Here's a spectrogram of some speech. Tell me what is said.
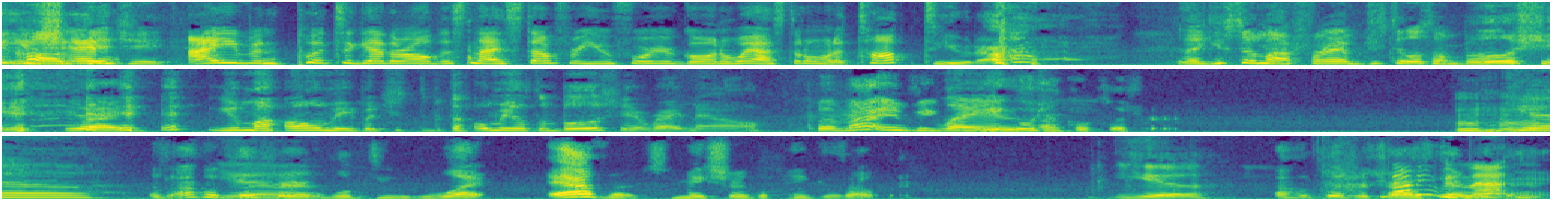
I you call and Gigi. I even put together all this nice stuff for you before you're going away. I still don't want to talk to you though. Like you still my friend, but you still on some bullshit. Right. you my homie, but you but the homie on some bullshit right now. But my MVP Like, is which- Uncle Clifford. Mhm. Yeah. Because Uncle Yeah. Clifford will do whatever to make sure the Pynk is open. Yeah. Uncle Clifford Not tries everything. that.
